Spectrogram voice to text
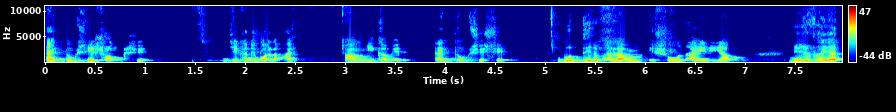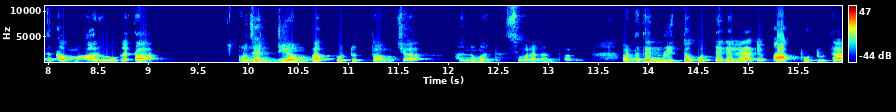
একদম শেষ অংশে, যেখানে বলা হয়, আঙ্গিকামের একদম শেষে, বুদ্ধির ভালাম এসো ধৈর্যম নির্ভয়াতকম আরোগতা অজাড্যম বাকপটুত্বম চ হনুমত স্মরণাৎ ভাবে। অর্থাৎ নৃত্য করতে গেলে আগে বাক পটুতা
